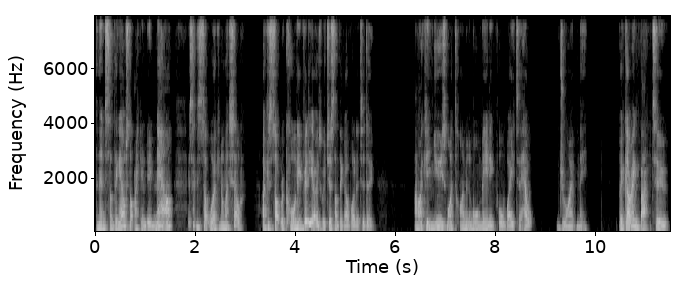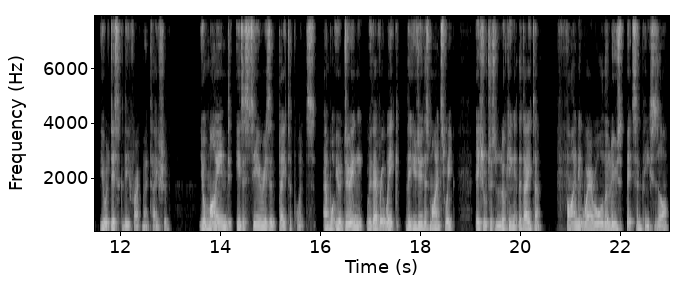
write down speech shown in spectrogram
And then something else that I can do now is I can start working on myself. I can start recording videos, which is something I wanted to do. And I can use my time in a more meaningful way to help drive me. But going back to your disk defragmentation, your mind is a series of data points. And what you're doing with every week that you do this mind sweep is you're just looking at the data, finding where all the loose bits and pieces are,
